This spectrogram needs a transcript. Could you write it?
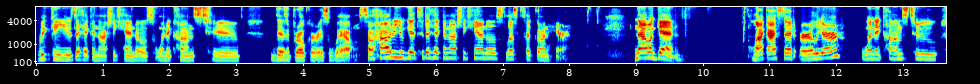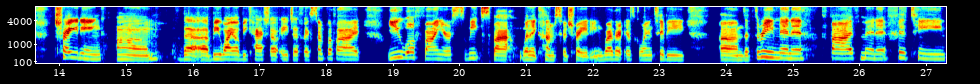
we can use the Heikin-Ashi candles when it comes to this broker as well. So how do you get to the Heikin-Ashi candles? Let's click on here. Now again, like I said earlier, when it comes to trading um, the uh, BYOB Cash Out HFX Simplified, you will find your sweet spot when it comes to trading, whether it's going to be um, the three minute, five minute, 15,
